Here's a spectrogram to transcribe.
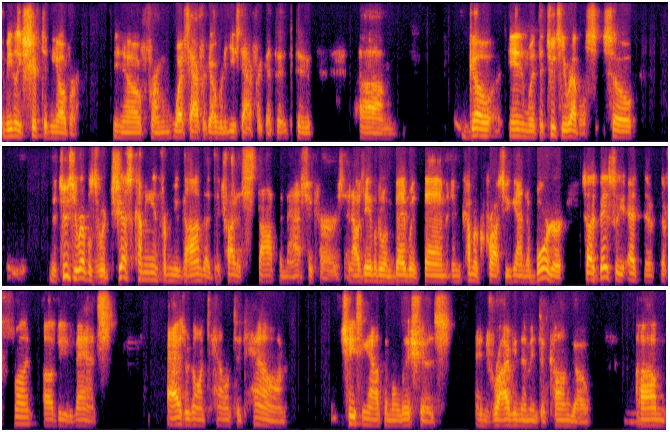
immediately shifted me over, you know, from West Africa over to East Africa to, to um, go in with the Tutsi rebels. So the Tutsi rebels were just coming in from Uganda to try to stop the massacres. And I was able to embed with them and come across the Uganda border. So I was basically at the, the front of the advance as we're going town to town, chasing out the militias and driving them into Congo. Mm-hmm. Um,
